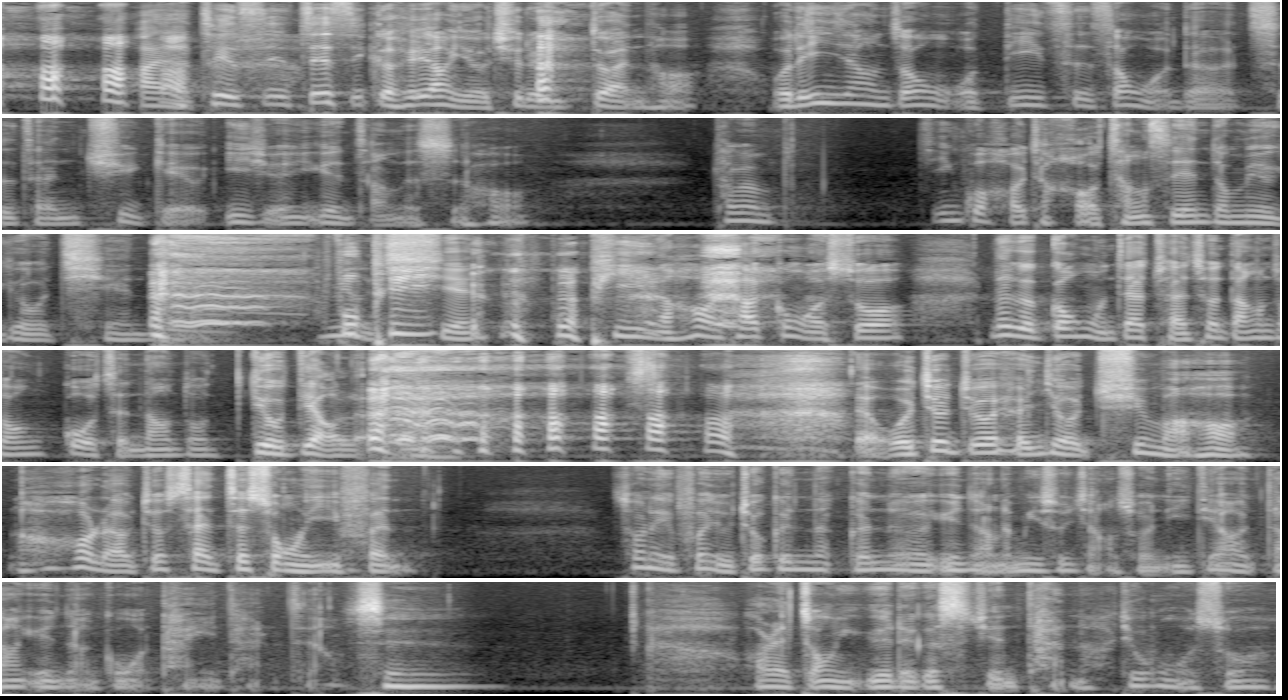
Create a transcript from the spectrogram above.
哎呀，这是这是一个非常有趣的一段哈。我的印象中，我第一次送我的辞呈去给医学院院长的时候，他们。经过好长好长时间都没有给我签，不批不批，然后他跟我说，那个公文在传授当中过程当中丢掉了，我就觉得很有趣嘛哈。然后后来我就再再送了一份，送了一份，我就跟那跟那个院长的秘书讲说，你一定要当院长跟我谈一谈，这样是。后来终于约了一个时间谈了，就问我说，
